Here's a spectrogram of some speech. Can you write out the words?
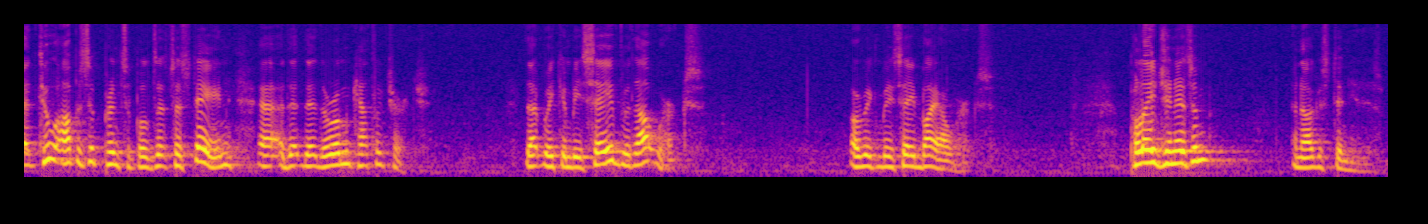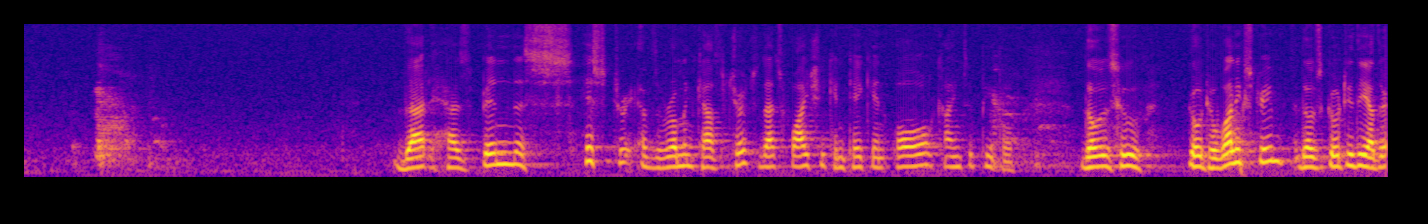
uh, two opposite principles that sustain uh, the, the, the Roman Catholic Church that we can be saved without works, or we can be saved by our works Pelagianism and Augustinianism. That has been the history of the Roman Catholic Church. That's why she can take in all kinds of people. Those who go to one extreme, those go to the other,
